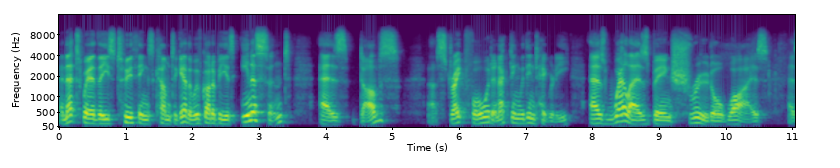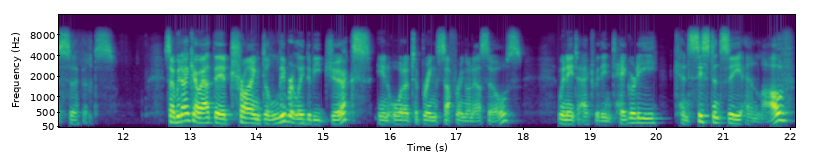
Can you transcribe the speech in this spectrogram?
and that's where these two things come together. We've got to be as innocent as doves, uh, straightforward and acting with integrity, as well as being shrewd or wise as serpents. So we don't go out there trying deliberately to be jerks in order to bring suffering on ourselves. We need to act with integrity, consistency, and love.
